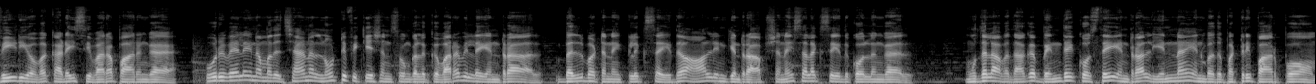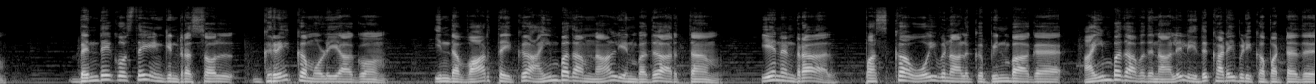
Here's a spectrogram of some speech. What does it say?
வீடியோவை கடைசி வர பாருங்க. ஒருவேளை நமது சேனல் நோட்டிஃபிகேஷன்ஸ் உங்களுக்கு வரவில்லை என்றால் பெல் பட்டனை கிளிக் செய்து ஆல் என்கின்ற ஆப்ஷனை செலக்ட் செய்து கொள்ளுங்கள். முதலாவதாக பெந்தேகோஸ்தே என்றால் என்ன என்பது பற்றி பார்ப்போம். பெந்தேகோஸ்தே என்கின்ற சொல் கிரேக்க மொழியாகும். இந்த வார்த்தைக்கு ஐம்பதாம் நாள் என்பது அர்த்தம். ஏனென்றால் பஸ்கா ஓய்வு நாளுக்கு பின்பாக ஐம்பதாவது நாளில் இது கடைபிடிக்கப்பட்டது.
